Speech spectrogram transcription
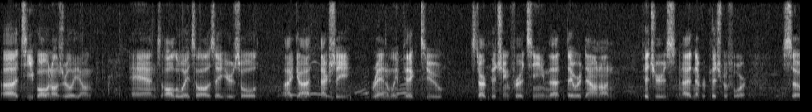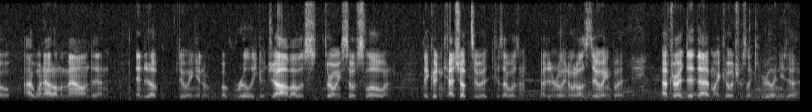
uh, t-ball when I was really young, and all the way till I was eight years old, I got actually randomly picked to start pitching for a team that they were down on pitchers, and I had never pitched before. So I went out on the mound and ended up doing it a, a, really good job. I was throwing so slow and they couldn't catch up to it because I wasn't, I didn't really know what I was doing. But after I did that, my coach was like, you really need to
